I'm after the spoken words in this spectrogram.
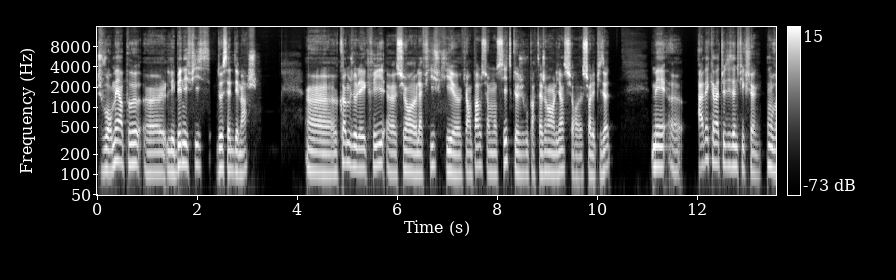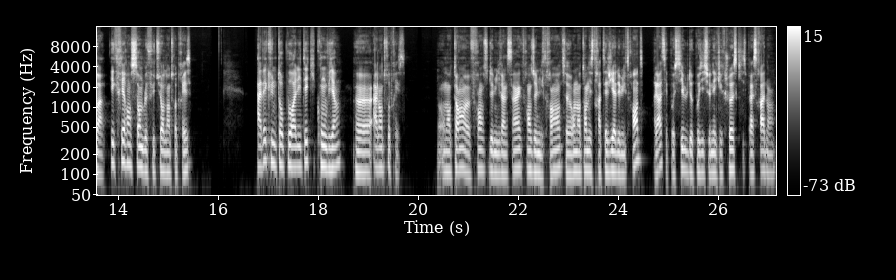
je vous remets un peu les bénéfices de cette démarche. Comme je l'ai écrit sur la fiche qui, qui, en parle sur mon site, que je vous partagerai en lien sur, sur l'épisode. Mais avec un atelier design fiction, on va écrire ensemble le futur de l'entreprise avec une temporalité qui convient à l'entreprise. On entend France 2025, France 2030, on entend des stratégies à 2030. Voilà, c'est possible de positionner quelque chose qui se passera dans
